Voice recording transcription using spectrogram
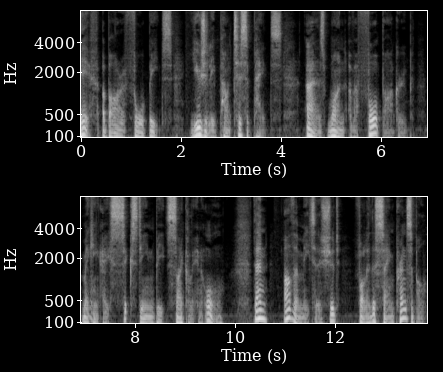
If a bar of four beats usually participates as one of a four bar group, making a 16 beat cycle in all, then other meters should follow the same principle.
